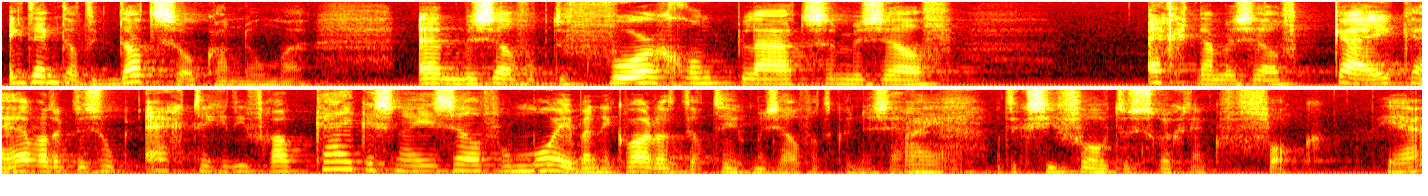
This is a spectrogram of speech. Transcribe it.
Ik denk dat ik dat zo kan noemen. En mezelf op de voorgrond plaatsen, mezelf echt naar mezelf kijken. Hè, wat ik dus ook echt tegen die vrouw, kijk eens naar jezelf, hoe mooi je bent. Ik wou dat ik dat tegen mezelf had kunnen zeggen. Oh ja. Want ik zie foto's terug en denk, fok. ja.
